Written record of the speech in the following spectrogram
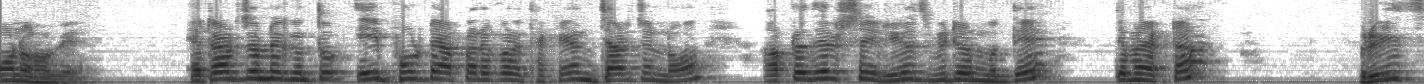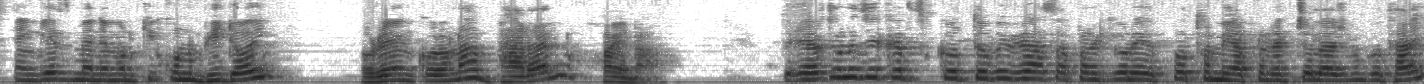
মনে হবে। এটার জন্য কিন্তু এই ভুলটা আপনারা করে থাকেন, যার জন্য আপনাদের সেই রিলস ভিডিওর মধ্যে তেমন একটা রিচ এঙ্গেজমেন্ট এমনকি কোনো ভিডিওই র্যাঙ্ক করে না ভাইরাল হয় না। তো এর জন্য যে কাজ করতে হবে ভিউয়ার্স আপনারা কি করে প্রথমে আপনারা চলে আসবেন কোথায়?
